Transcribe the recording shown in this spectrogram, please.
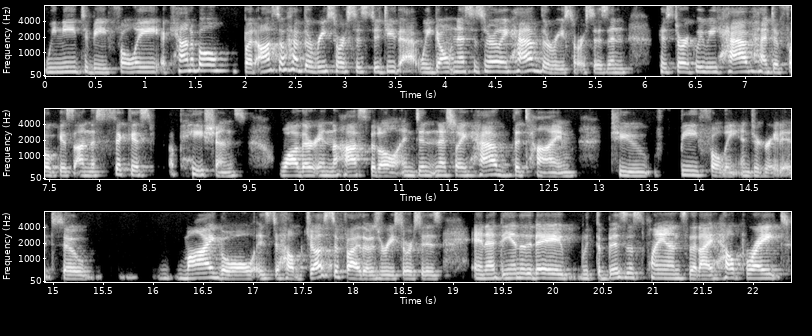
We need to be fully accountable but also have the resources to do that. We don't necessarily have the resources and historically we have had to focus on the sickest patients while they're in the hospital and didn't necessarily have the time to be fully integrated. So my goal is to help justify those resources. And at the end of the day, with the business plans that I help write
